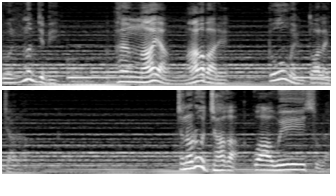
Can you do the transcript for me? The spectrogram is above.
ကူလွတ်ပစ်ပြီးအဖန်900 9ကပါတဲ့တိုးဝင်သွားလိုက်ကြတာကျွန်တော်တို့ဂျားကအကွာဝေးဆိုတာ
